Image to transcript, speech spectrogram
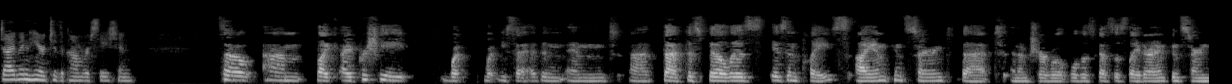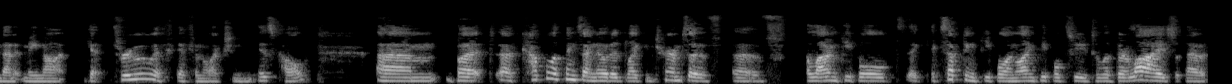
dive in here to the conversation. So, um, like, I appreciate what what you said and and uh, that this bill is is in place. I am concerned that, and I'm sure we'll we'll discuss this later. I am concerned that it may not get through if if an election is called. Um, but a couple of things I noted, like in terms of of allowing people, accepting people, and allowing people to to live their lives without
